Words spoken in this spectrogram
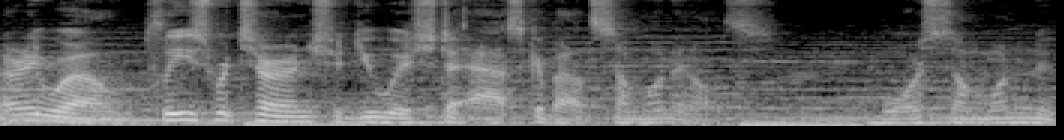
Very well. Please return should you wish to ask about someone else. Or someone new.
